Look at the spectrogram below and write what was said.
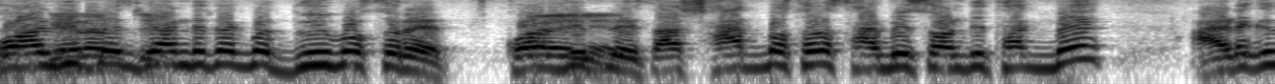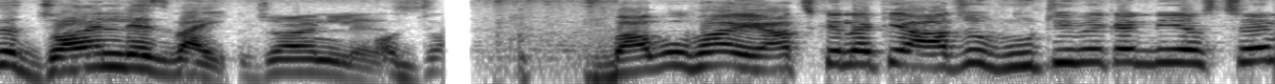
কোয়ালিটি প্লেস গ্যারান্টি থাকবে দুই বছরের। কোয়ালিটি প্লেস আর সাত বছরের সার্ভিস ওয়ারেন্টি থাকবে আর এটা কিন্তু জয়েন্টলেস ভাই। জয়েন্টলেস বাবু ভাই আজকে নাকি আজও রুটি মেকার নিয়ে আসছেন?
